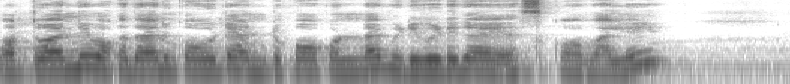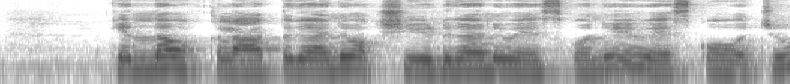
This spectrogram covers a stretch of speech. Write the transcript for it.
మొత్తం అన్నీ ఒకదానికొకటి అంటుకోకుండా విడివిడిగా వేసుకోవాలి. కింద ఒక క్లాత్ కానీ ఒక షీట్ కానీ వేసుకొని వేసుకోవచ్చు.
